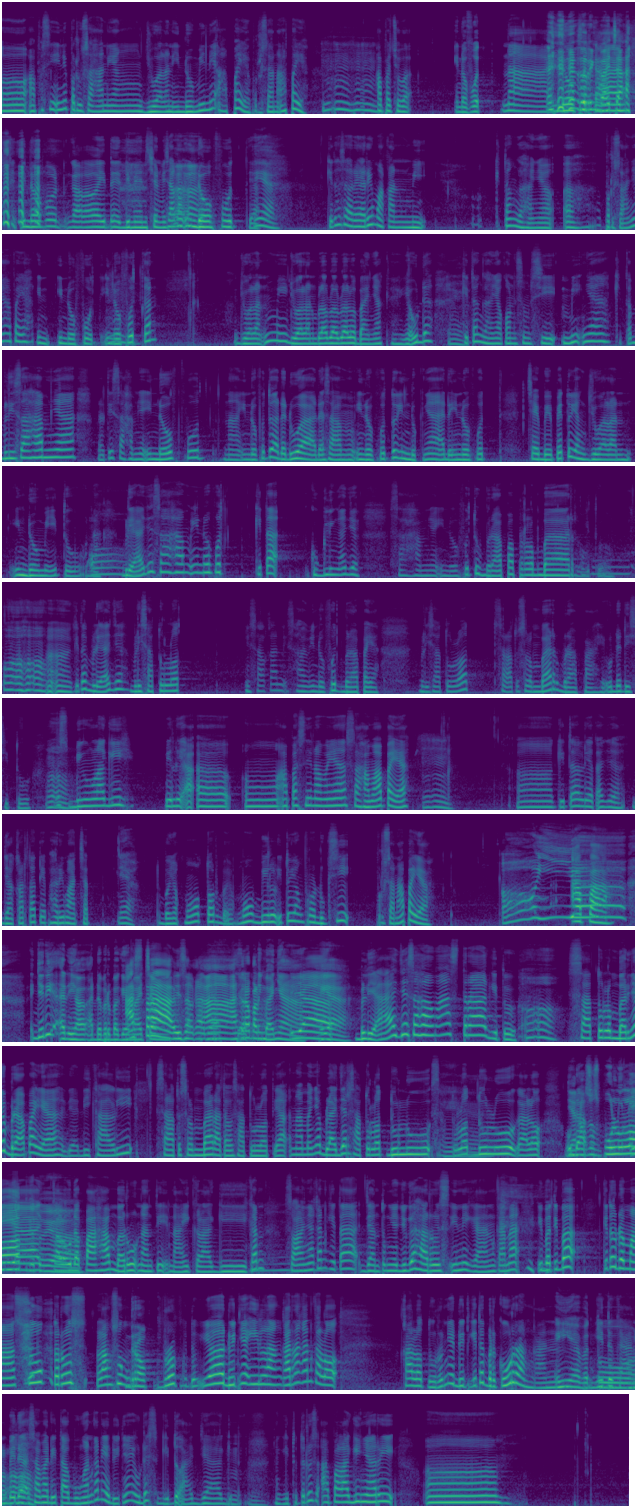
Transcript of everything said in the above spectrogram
eh apa sih ini perusahaan yang jualan Indomie ini apa ya? Perusahaan apa ya? Mm-mm, mm-mm. Apa coba? Indofood. Nah, Indofood Sering kan. baca. Indofood nggak apa-apa itu dimension. Misalkan Heeh. Indofood ya. Iya. Kita sehari-hari makan mie. Kita nggak hanya eh perusahaannya apa ya? In- Indofood. Indofood kan jualan mie, jualan bla bla bla bla banyak. Ya udah, Iya. kita nggak hanya konsumsi mie-nya, kita beli sahamnya. Berarti sahamnya Indofood. Nah, Indofood tuh ada dua, ada saham Indofood tuh induknya, ada Indofood CBP tuh yang jualan Indomie itu. Nah, Oh. beli aja saham Indofood. Kita googling aja sahamnya Indofood tuh berapa per lembar gitu. Oh, oh, oh, oh. Heeh, kita beli aja, beli satu lot. Misalkan saham Indofood berapa ya? Beli satu lot 100 lembar berapa? Ya udah di situ. Terus Mm-mm. bingung lagi pilih uh, uh, em, apa sih namanya saham apa ya? Mm-mm. Eh, kita lihat aja Jakarta tiap hari macet. Iya. Banyak motor, banyak mobil. Itu yang produksi perusahaan apa ya? Oh iya. Apa? Jadi ada ya ada berbagai Astra macam. misalkan. ya. Ah, Astra paling banyak. Iya. Iya. Beli aja saham Astra gitu. Oh, oh. Satu lembarnya berapa ya? Ya dikali 100 lembar atau satu lot ya. Namanya belajar satu lot dulu, satu lot Iya. dulu. Kalau udah langsung 10 lot iya, gitu ya. Kalau udah paham baru nanti naik lagi. Kan soalnya kan kita jantungnya juga harus ini kan karena tiba-tiba kita udah masuk terus langsung drop. drop gitu. Ya duitnya hilang karena kan kalau kalau turunnya duit kita berkurang kan. Iya Gitu kan. betul. Beda Oh. sama di tabungan kan ya duitnya udah segitu aja gitu. Mm-mm. Nah gitu. Terus apalagi nyari em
